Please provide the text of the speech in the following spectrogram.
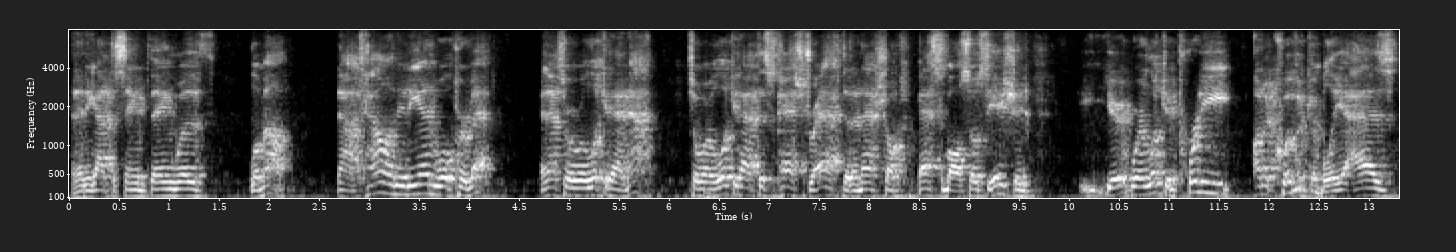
And then you got the same thing with LaMelo. Now, talent in the end will prevail, and that's what we're looking at now. So we're looking at this past draft of the National Basketball Association. we're looking pretty unequivocally as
